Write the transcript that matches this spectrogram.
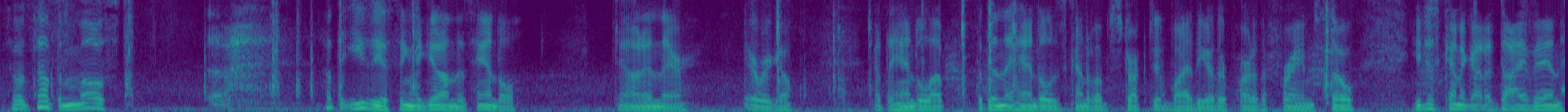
So it's not the most, uh, not the easiest thing to get on this handle down in there. There we go. Got the handle up, but then the handle is kind of obstructed by the other part of the frame. So you just kind of got to dive in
